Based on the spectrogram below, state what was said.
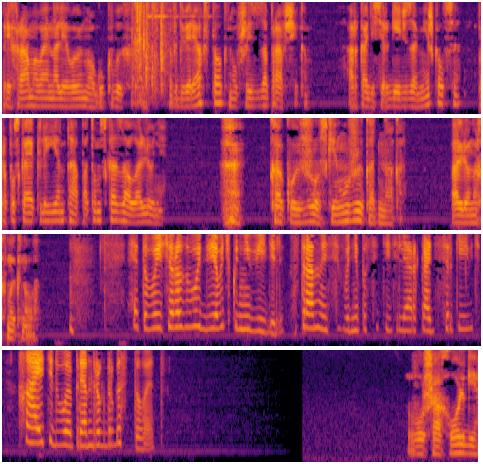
прихрамывая на левую ногу к выходу, в дверях столкнувшись с заправщиком. Аркадий Сергеевич замешкался, пропуская клиента, а потом сказал Алене. «Ха, какой жесткий мужик, однако!» Алена хмыкнула. Это вы еще развою девочку не видели. Странные сегодня посетители, Аркадий Сергеевич. А эти двое прям друг друга стоят. В ушах Ольги,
